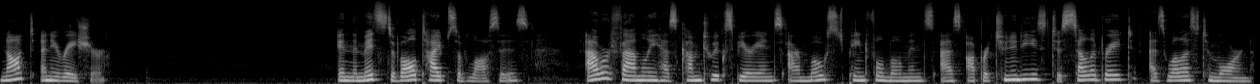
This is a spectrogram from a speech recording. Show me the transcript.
not an erasure. In the midst of all types of losses, our family has come to experience our most painful moments as opportunities to celebrate as well as to mourn.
